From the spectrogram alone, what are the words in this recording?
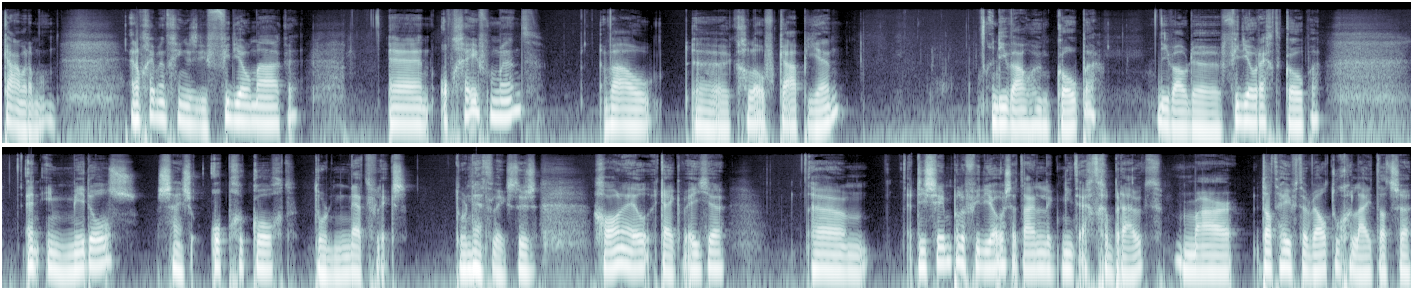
cameraman. En op een gegeven moment gingen ze die video maken. En op een gegeven moment wou, uh, ik geloof KPN, die wou hun kopen. Die wou de videorechten kopen. En inmiddels zijn ze opgekocht door Netflix. Door Netflix. Dus gewoon heel, kijk, weet je, um, die simpele video's uiteindelijk niet echt gebruikt. Maar dat heeft er wel toe geleid dat ze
